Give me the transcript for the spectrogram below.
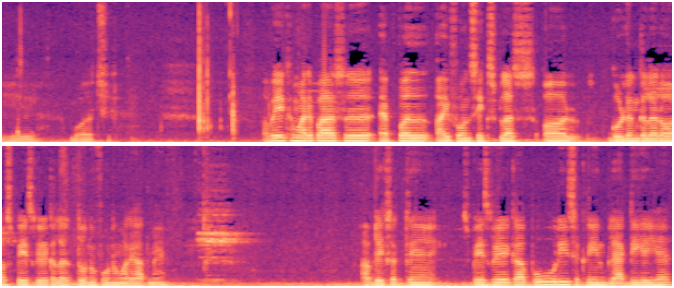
ये बहुत अच्छी अब एक हमारे पास एप्पल आईफोन सिक्स प्लस और गोल्डन कलर और स्पेस ग्रे कलर दोनों फ़ोन हमारे हाथ में हैं। आप देख सकते हैं स्पेस ग्रे का पूरी स्क्रीन ब्लैक दी गई है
